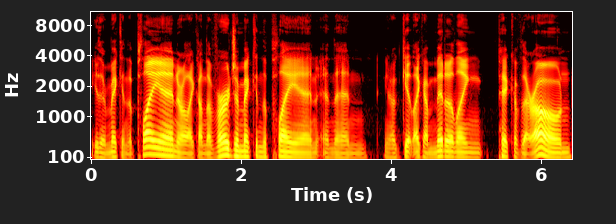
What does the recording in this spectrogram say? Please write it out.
either making the play in or like on the verge of making the play in and then, you know, get like a middling pick of their own,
